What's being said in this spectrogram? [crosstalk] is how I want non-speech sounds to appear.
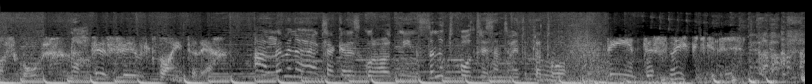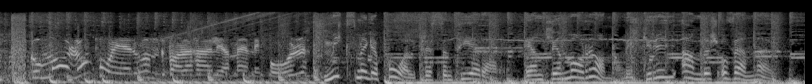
alltså platåskor, hur fult var inte det? Alla mina högklackade skor har åtminstone 2-3 centimeter platå. Det är inte snyggt, Gry. [laughs] God morgon på er, underbara härliga människor. Mix Megapol presenterar Äntligen morgon med Gry, Anders och vänner.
